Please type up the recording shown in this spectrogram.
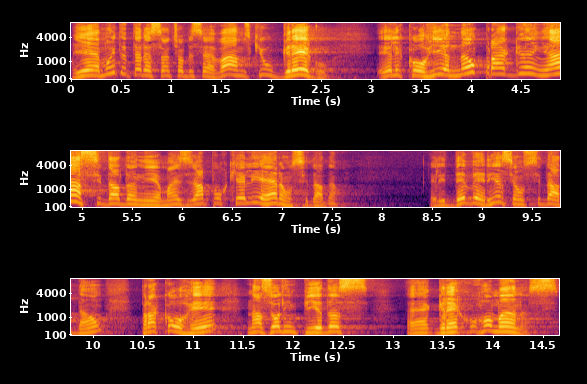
E é muito interessante observarmos que o grego, ele corria não para ganhar cidadania, mas já porque ele era um cidadão. Ele deveria ser um cidadão para correr nas Olimpíadas é, greco-romanas.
